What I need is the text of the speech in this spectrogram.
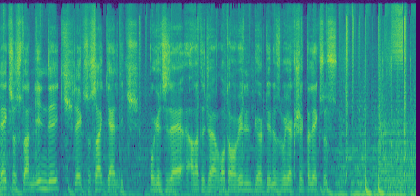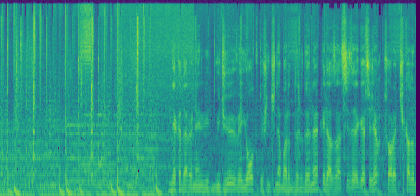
Lexus'tan indik, Lexus'a geldik. Bugün size anlatacağım otomobil gördüğünüz bu yakışıklı Lexus. ne kadar önemli bir gücü ve yol tutuşu içine barındırdığını birazdan sizlere göstereceğim. Sonra çıkalım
